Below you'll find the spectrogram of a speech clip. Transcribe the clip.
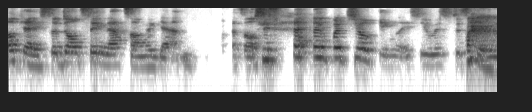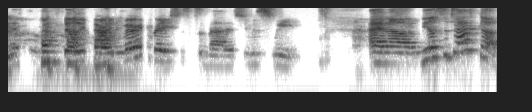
"Okay, so don't sing that song again." That's all she said, but jokingly, she was just kidding. really very, very gracious about it. She was sweet. And uh, Neil Sedaka,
